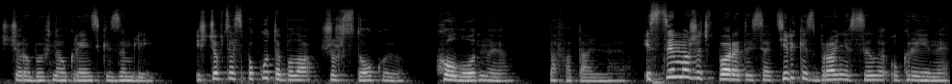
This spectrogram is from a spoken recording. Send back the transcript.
що робив на українській землі, і щоб ця спокута була жорстокою, холодною та фатальною. І з цим можуть впоратися тільки Збройні Сили України,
